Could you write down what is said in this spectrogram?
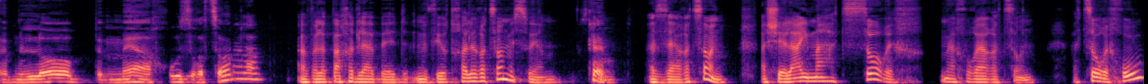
הם לא במאה אחוז רצון אליו? אבל הפחד לאבד מביא אותך לרצון מסוים. כן. אז זה הרצון. השאלה היא מה הצורך מאחורי הרצון. הצורך הוא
